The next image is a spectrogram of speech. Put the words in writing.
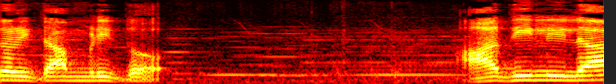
চরিতামৃত। আদিলীলা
